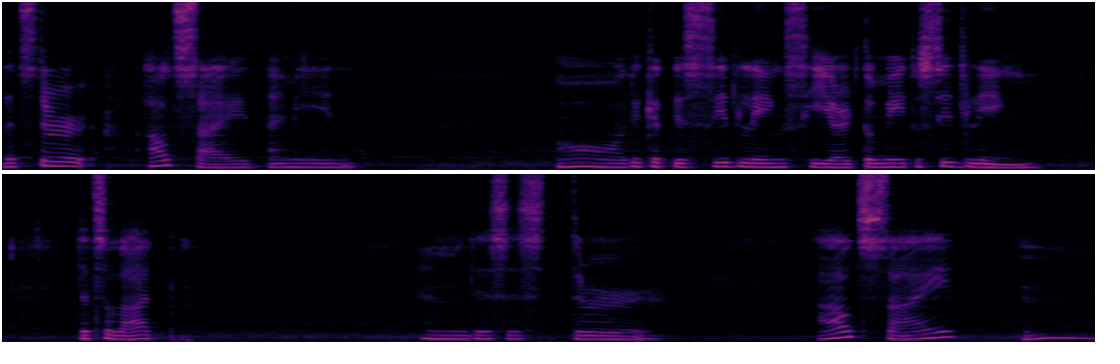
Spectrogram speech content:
that's their outside. I mean, oh, look at these seedlings here. Tomato seedling. That's a lot. And this is their outside. Mm.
